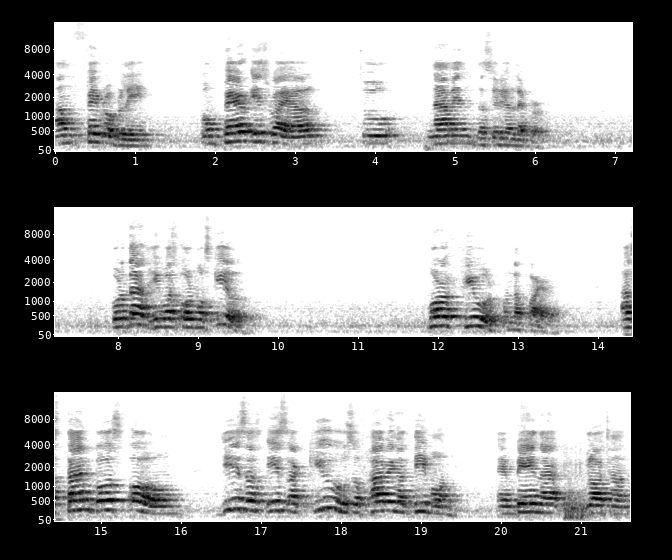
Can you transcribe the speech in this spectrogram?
unfavorably compared Israel to Naaman the Syrian leper. For that he was almost killed. More fuel on the fire. As time goes on, Jesus is accused of having a demon and being a glutton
